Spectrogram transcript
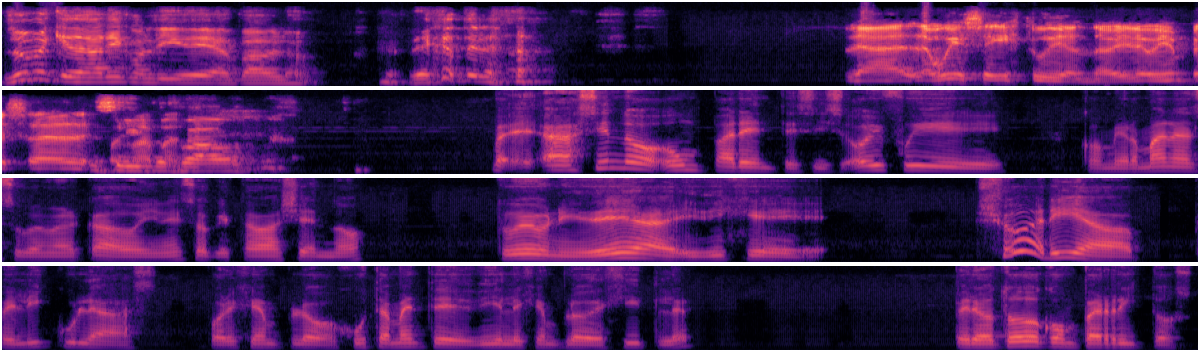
Yo me quedaré con la idea, Pablo. Déjatela. La, la voy a seguir estudiando, ahí la voy a empezar a Sí, por favor. Eh, Haciendo un paréntesis, hoy fui con mi hermana al supermercado y en eso que estaba yendo, tuve una idea y dije, yo haría películas, por ejemplo, justamente di el ejemplo de Hitler, pero todo con perritos.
